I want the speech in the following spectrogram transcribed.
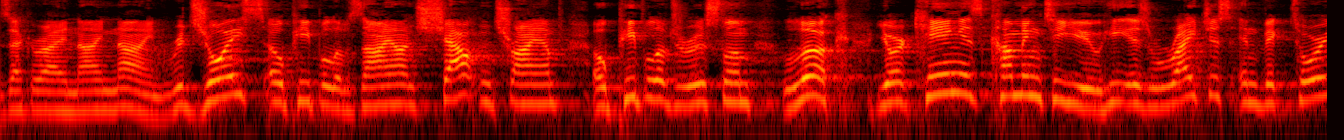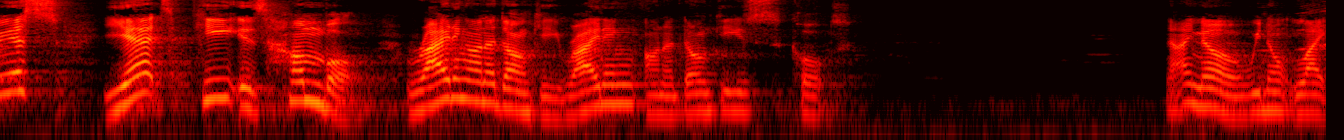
Zechariah 9 9. Rejoice, O people of Zion, shout in triumph, O people of Jerusalem. Look, your king is coming to you. He is righteous and victorious, yet he is humble, riding on a donkey, riding on a donkey's colt. Now, I know we don't like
